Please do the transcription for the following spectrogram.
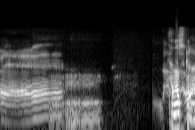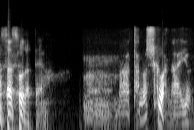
ええうん楽しくなさそうだったよ。まあ、楽しくはないよね。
